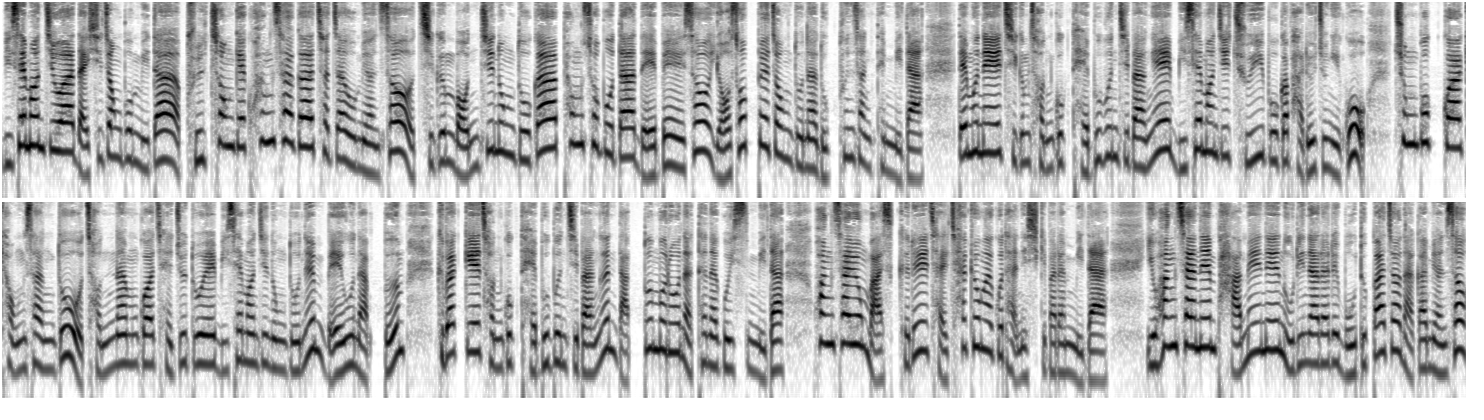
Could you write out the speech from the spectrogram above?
미세먼지와 날씨 정보입니다. 불청객 황사가 찾아오면서 지금 먼지 농도가 평소보다 4배에서 6배 정도나 높은 상태입니다. 때문에 지금 전국 대부분 지방에 미세먼지 주의보가 발효 중이고 충북과 경상도, 전남과 제주도의 미세먼지 농도는 매우 나쁨, 그 밖에 전국 대부분 지방은 나쁨으로 나타나고 있습니다. 황사용 마스크를 잘 착용하고 다니시기 바랍니다. 이 황사는 밤에는 우리나라를 모두 빠져나가면서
